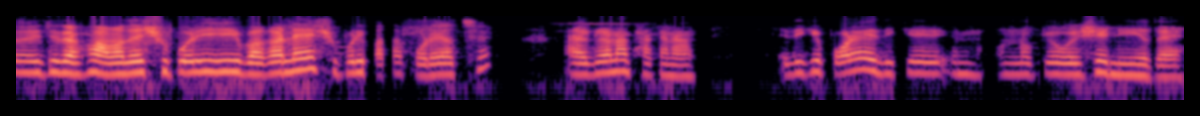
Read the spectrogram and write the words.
তো এই যে দেখো আমাদের সুপারি বাগানে সুপারি পাতা পড়ে আছে, আর এগুলো না থাকে না। এদিকে পড়ে, এদিকে অন্য কেউ এসে নিয়ে যায়।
